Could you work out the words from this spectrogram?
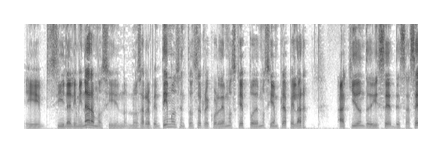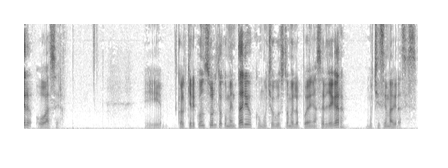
Eh, si la elimináramos y nos arrepentimos, entonces recordemos que podemos siempre apelar aquí donde dice deshacer o hacer. Eh, cualquier consulta o comentario, con mucho gusto me lo pueden hacer llegar. Muchísimas gracias.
